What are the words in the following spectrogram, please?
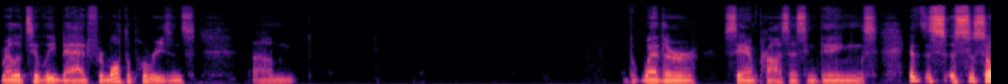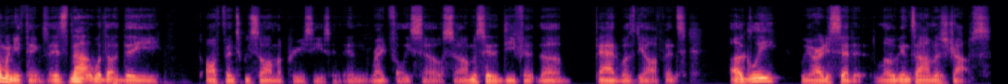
relatively bad for multiple reasons. Um, the weather, Sam processing things, it's, it's so- many things. It's not with the, the offense we saw in the preseason, and rightfully so. So I'm gonna say the defense, the bad was the offense. Ugly, we already said it. Logan Thomas drops.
